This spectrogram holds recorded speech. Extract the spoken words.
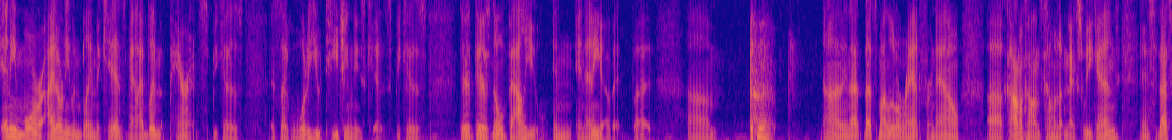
anymore, I don't even blame the kids, man. I blame the parents because it's like, what are you teaching these kids? Because there, there's no value in, in any of it. But, um, No, I mean that that's my little rant for now. Uh, Comic Con's coming up next weekend, and so that's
